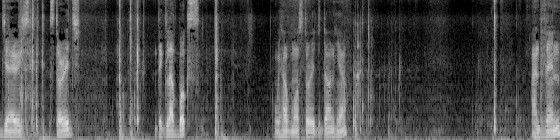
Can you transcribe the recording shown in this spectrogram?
generic storage the glove box we have more storage down here and then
